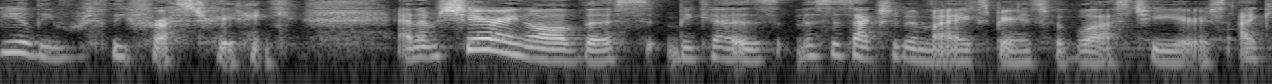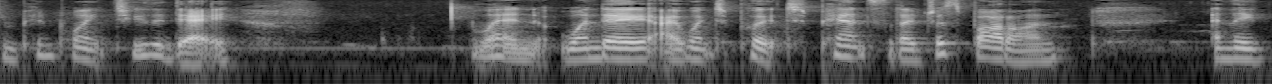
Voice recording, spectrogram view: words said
really really frustrating. And i'm sharing all of this because this has actually been my experience for the last 2 years. I can pinpoint to the day when one day I went to put pants that I just bought on and they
